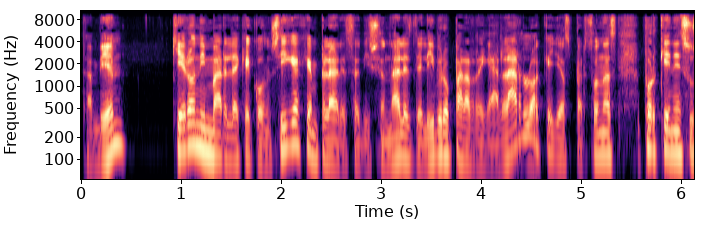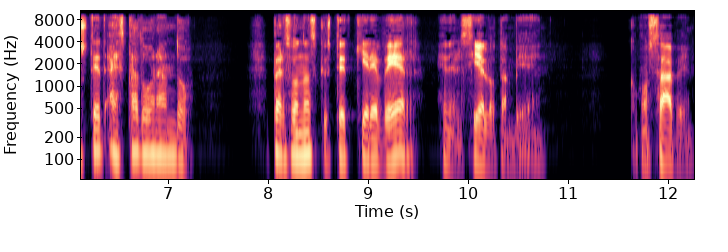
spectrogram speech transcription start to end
También quiero animarle a que consiga ejemplares adicionales del libro para regalarlo a aquellas personas por quienes usted ha estado orando personas que usted quiere ver en el cielo también. Como sabe,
